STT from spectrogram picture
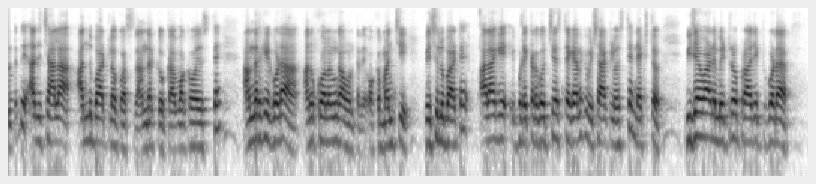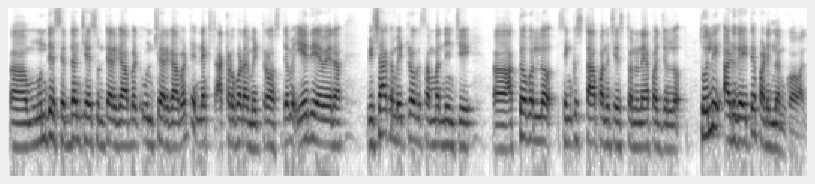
ఉంటుంది. అది చాలా అందుబాటులోకి వస్తుంది. అందరికి ఒక ఒక వస్తే అందరికీ కూడా అనుకూలంగా ఉంటుంది. ఒక మంచి వెసులుబాటే. అలాగే ఇప్పుడు ఇక్కడికి వచ్చేస్తే కనుక విశాఖలో వస్తే నెక్స్ట్ విజయవాడ మెట్రో ప్రాజెక్ట్ కూడా ముందే సిద్ధం చేసి ఉంటారు కాబట్టి ఉంచారు కాబట్టి నెక్స్ట్ అక్కడ కూడా మెట్రో వస్తుంది. ఏది ఏమైనా విశాఖ మెట్రోకి సంబంధించి అక్టోబర్లో శంకుస్థాపన చేస్తున్న నేపథ్యంలో తొలి అడుగైతే పడిందనుకోవాలి.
